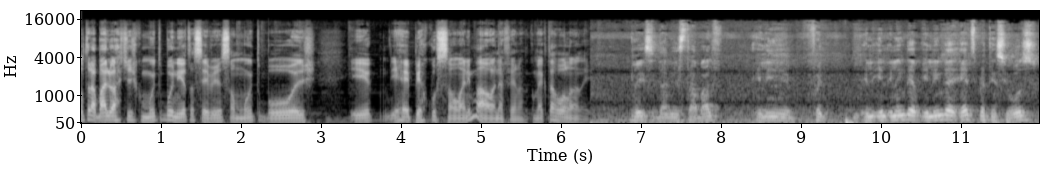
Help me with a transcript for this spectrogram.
um trabalho artístico muito bonito, as cervejas são muito boas e, e repercussão animal, né, Fernando? Como é que tá rolando aí? Gleice, Dani, esse trabalho, ele foi. Ele, ele, ainda, ele ainda é despretensioso,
